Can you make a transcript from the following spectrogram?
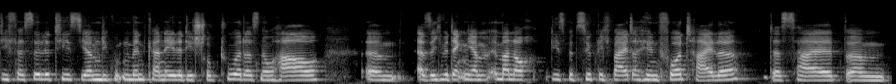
die Facilities, die haben die guten Windkanäle, die Struktur, das Know-how. Ähm, also ich würde denken, die haben immer noch diesbezüglich weiterhin Vorteile. Deshalb ähm,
